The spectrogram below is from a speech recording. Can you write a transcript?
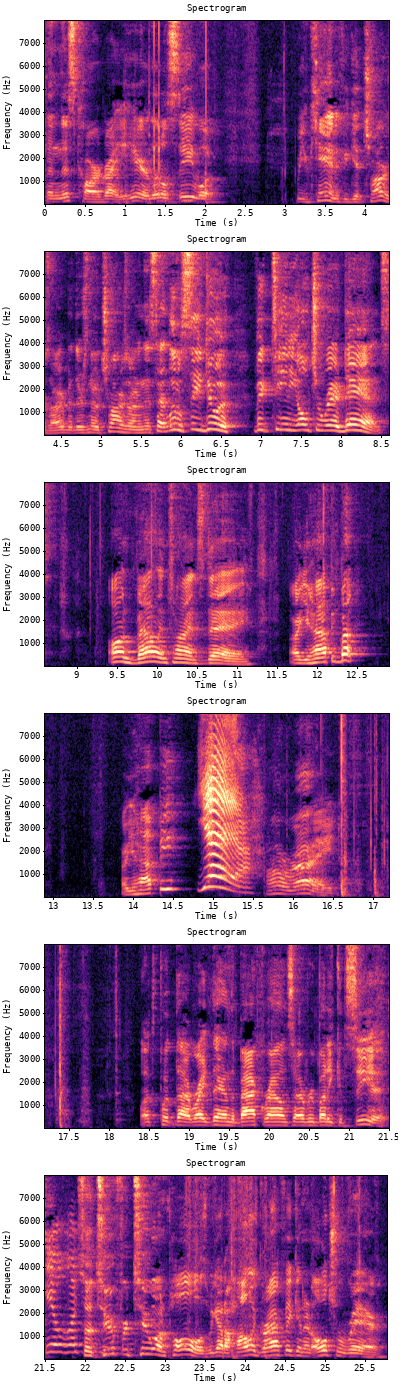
than this card right here. Little C, well, well, you can if you get Charizard, but there's no Charizard in this set. Little C, do a Victini ultra rare dance on Valentine's Day. Are you happy, but Are you happy? Yeah. All right. Let's put that right there in the background so everybody could see it. So two for two on polls. We got a holographic and an ultra rare.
